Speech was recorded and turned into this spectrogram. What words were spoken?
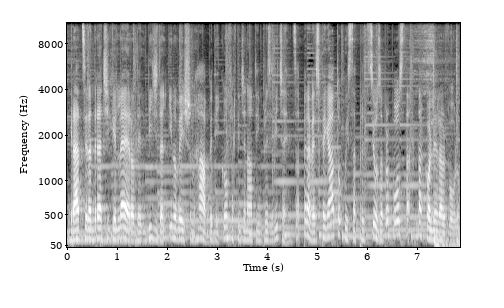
Grazie ad Andrea Cicchellero del Digital Innovation Hub di Confartigianato Imprese Vicenza per aver spiegato questa preziosa proposta da cogliere al volo.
